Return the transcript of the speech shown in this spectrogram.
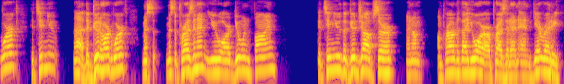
work. Continue ah, the good hard work, Mr. Mr. President. You are doing fine. Continue the good job, sir. And I'm I'm proud that you are our president. And get ready.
